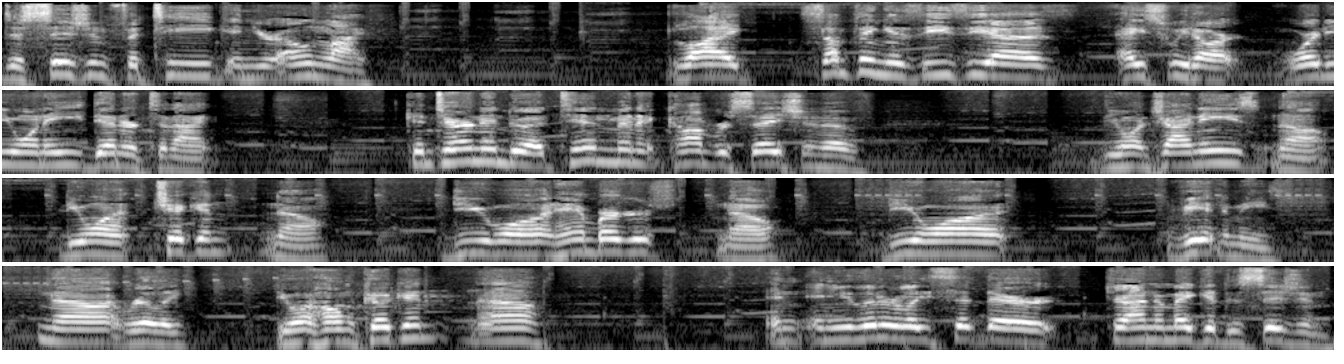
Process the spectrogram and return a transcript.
decision fatigue in your own life? Like something as easy as, hey, sweetheart, where do you want to eat dinner tonight? Can turn into a 10 minute conversation of, do you want Chinese? No. Do you want chicken? No. Do you want hamburgers? No. Do you want Vietnamese? No, not really. Do you want home cooking? No. And, and you literally sit there trying to make a decision.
